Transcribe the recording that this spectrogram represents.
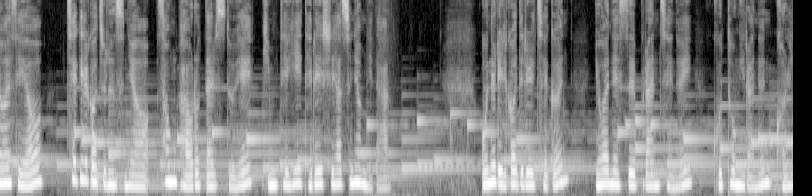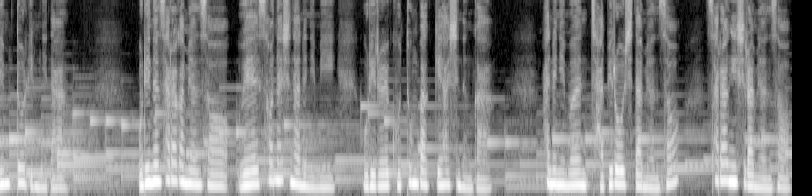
안녕하세요. 책 읽어주는 수녀 성 바오로 딸 수도의 김태희 데레시아 수녀입니다. 오늘 읽어드릴 책은 요하네스 브란첸의 고통이라는 걸림돌입니다. 우리는 살아가면서 왜 선하신 하느님이 우리를 고통받게 하시는가? 하느님은 자비로우시다면서 사랑이시라면서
